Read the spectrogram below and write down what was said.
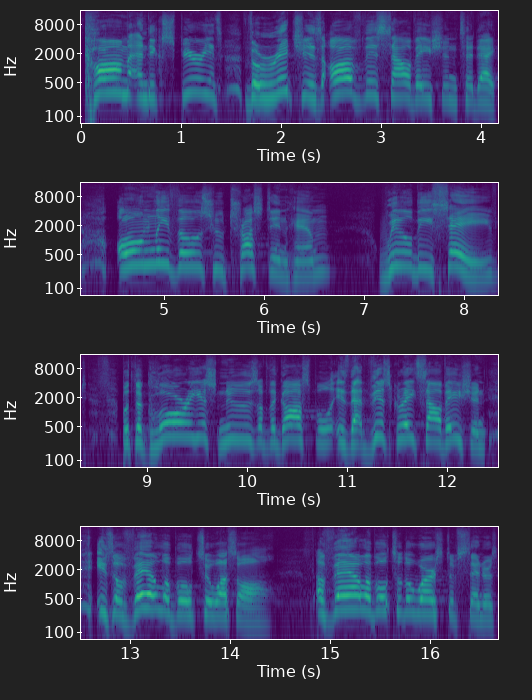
Come and experience the riches of this salvation today. Only those who trust in Him will be saved. But the glorious news of the gospel is that this great salvation is available to us all, available to the worst of sinners,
